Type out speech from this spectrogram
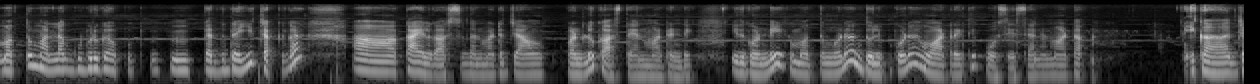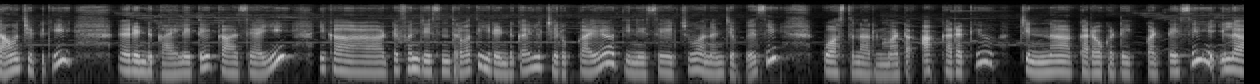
మొత్తం మళ్ళీ గుబురుగా పెద్దదయ్యి చక్కగా కాయలు కాస్తుంది అనమాట జామ పండ్లు కాస్తాయి అనమాట అండి ఇదిగోండి ఇక మొత్తం కూడా దులుపు కూడా వాటర్ అయితే పోసేసాను అనమాట ఇక జామ చెట్టుకి రెండు కాయలైతే కాసాయి. ఇక టిఫిన్ చేసిన తర్వాత ఈ రెండు కాయలు చెరుక్కాయ తినేసేయచ్చు అని చెప్పేసి కోస్తున్నారనమాట ఆ కర్రకి చిన్న కర్ర ఒకటి కట్టేసి ఇలా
